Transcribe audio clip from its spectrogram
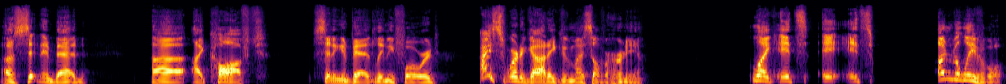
I was sitting in bed. Uh, I coughed, sitting in bed, leaning forward. I swear to God, I give myself a hernia. Like it's it, it's unbelievable.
